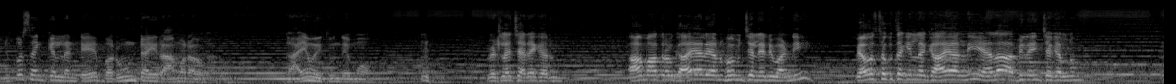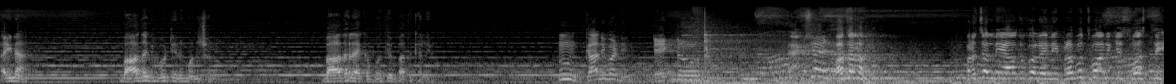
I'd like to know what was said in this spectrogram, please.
ఇనుప సంఖ్యలు అంటే బరువు ఉంటాయి రామారావు గారు. గాయం అవుతుందేమో విఠలాచార్య గారు ఆ మాత్రం గాయాలే అనుభవించలేని వాణ్ణి వ్యవస్థకు తగిలిన గాయాల్ని ఎలా అభినయించగలను? అయినా బాధకి పుట్టిన మనుషులు బాధ లేకపోతే బతకలేవు. కానివ్వండి. పతనం ప్రజల్ని ఆదుకోలేని ప్రభుత్వానికి స్వస్తి.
